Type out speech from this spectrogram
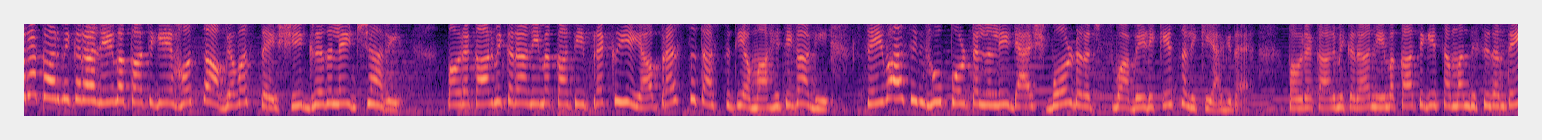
ಪೌರ ಕಾರ್ಮಿಕರ ನೇಮಕಾತಿಗೆ ಹೊಸ ವ್ಯವಸ್ಥೆ ಶೀಘ್ರದಲ್ಲೇ ಜಾರಿ. ಪೌರ ಕಾರ್ಮಿಕರ ನೇಮಕಾತಿ ಪ್ರಕ್ರಿಯೆಯ ಪ್ರಸ್ತುತ ಸ್ಥಿತಿಯ ಮಾಹಿತಿಗಾಗಿ ಸೇವಾ ಸಿಂಧು ಪೋರ್ಟಲ್ನಲ್ಲಿ ಡ್ಯಾಶ್ ಬೋರ್ಡ್ ರಚಿಸುವ ಬೇಡಿಕೆ ಸಲ್ಲಿಕೆಯಾಗಿದೆ. ಪೌರ ಕಾರ್ಮಿಕರ ನೇಮಕಾತಿಗೆ ಸಂಬಂಧಿಸಿದಂತೆ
